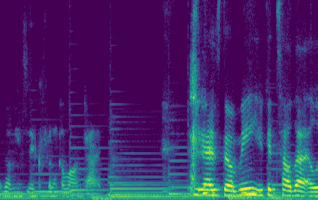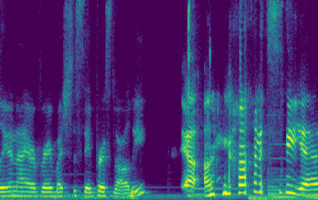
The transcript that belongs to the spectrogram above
about music for like a long time. You guys know me. You can tell that Ellie and I are very much the same personality. Yeah, honestly, yeah.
